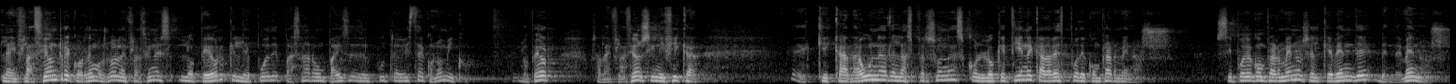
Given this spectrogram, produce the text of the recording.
la inflación, recordémoslo, la inflación es lo peor que le puede pasar a un país desde el punto de vista económico. Lo peor. O sea, la inflación significa eh, que cada una de las personas con lo que tiene cada vez puede comprar menos. Si puede comprar menos, el que vende, vende menos.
